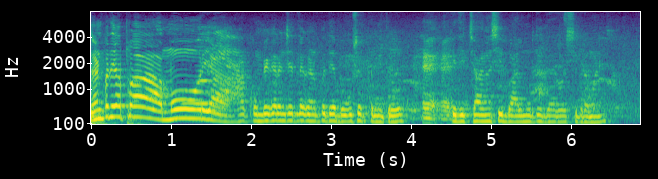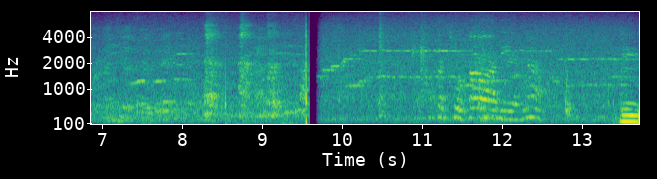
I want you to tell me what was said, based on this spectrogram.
गणपती बाप्पा मोर्या हा कुंभेकरांच्या इथला गणपती आहे. बघू शकता मित्र. किती छान अशी बालमूर्ती दरवर्षीप्रमाणे हम्म.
